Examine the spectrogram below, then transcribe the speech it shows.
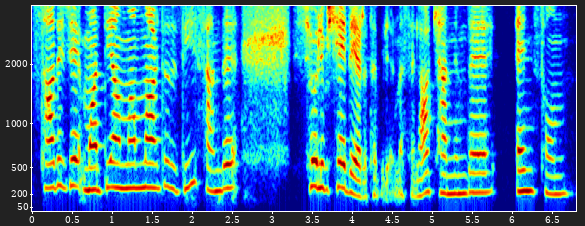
sadece maddi anlamlarda da değil sende şöyle bir şey de yaratabilir mesela kendimde en son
